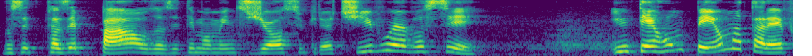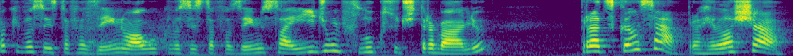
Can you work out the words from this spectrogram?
Você fazer pausas e ter momentos de ócio criativo é você interromper uma tarefa que você está fazendo, algo que você está fazendo, sair de um fluxo de trabalho para descansar, para relaxar,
